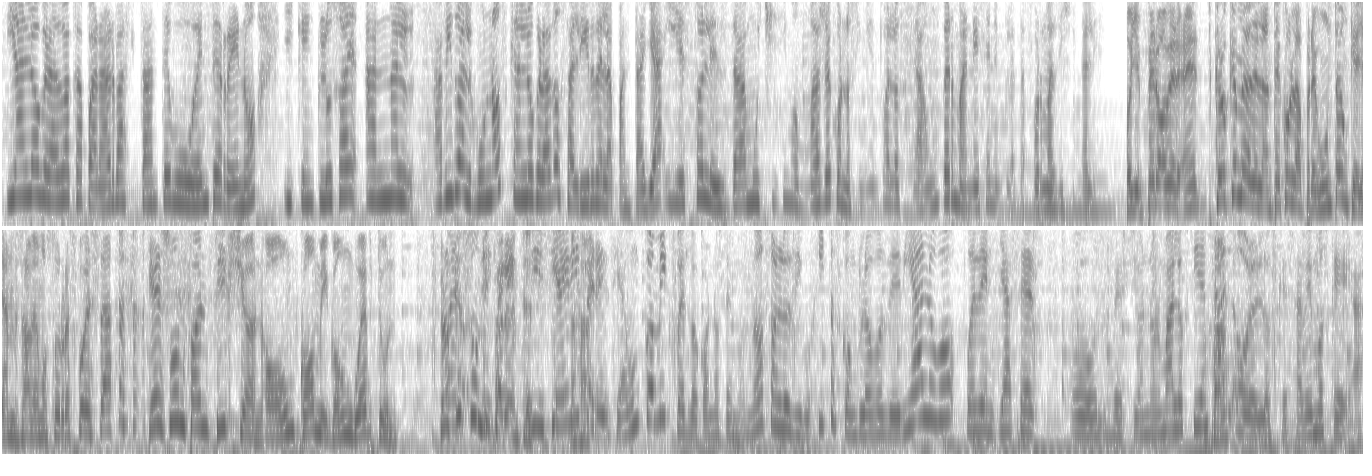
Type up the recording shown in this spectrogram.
sí han logrado acaparar bastante buen terreno y que incluso han, al- ha habido algunos que han logrado salir de la pantalla y esto les da muchísimo más reconocimiento a los que aún permanecen en plataformas digitales. Oye, pero a ver, eh, creo que me adelanté con la pregunta, aunque ya sabemos tu respuesta. ¿Qué es un fanfiction o un cómic o un webtoon? Creo que Bueno, son sí, diferentes. Sí, sí hay Ajá. diferencia. Un cómic pues lo conocemos, ¿no? Son los dibujitos con globos de diálogo, pueden ya ser o versión normal occidental Ajá. o los que sabemos que ah,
